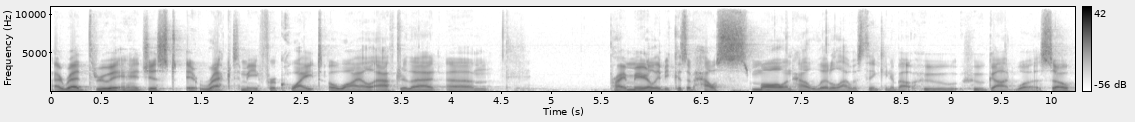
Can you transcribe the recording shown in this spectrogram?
I read through it and it just it wrecked me for quite a while after that. Um, primarily because of how small and how little I was thinking about who who God was. So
